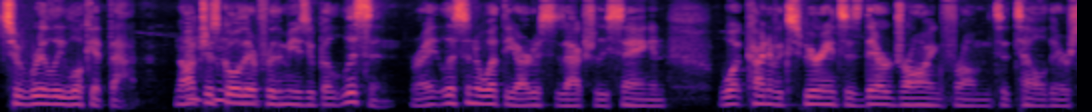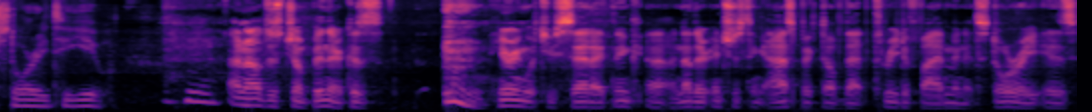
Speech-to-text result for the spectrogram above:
to really look at that not mm-hmm. just go there mm-hmm. for the music but listen right listen to what the artist is actually saying and what kind of experiences they're drawing from to tell their story to you Mm-hmm. And I'll just jump in there because hearing what you said, I think uh, another interesting aspect of that three to five minute story is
